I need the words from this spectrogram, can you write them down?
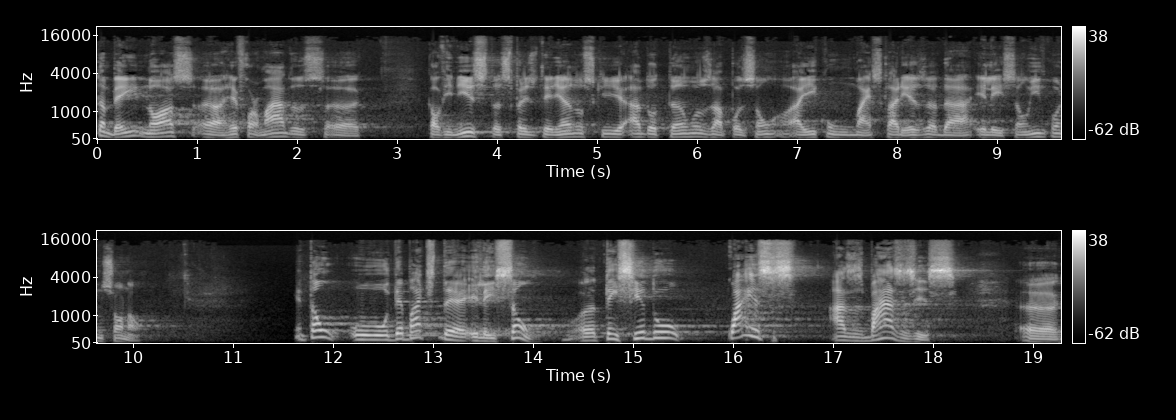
também nós, uh, reformados, uh, calvinistas, presbiterianos, que adotamos a posição aí com mais clareza da eleição incondicional. Então, o debate da eleição uh, tem sido quais as bases uh,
